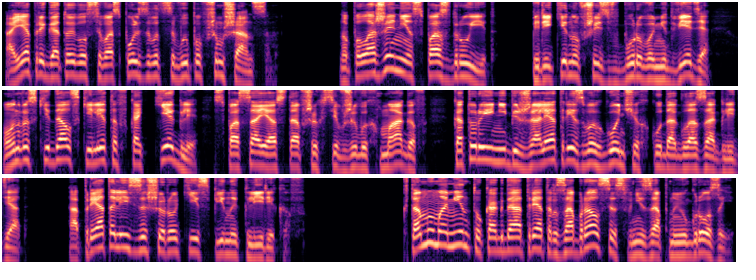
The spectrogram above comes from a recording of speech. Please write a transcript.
а я приготовился воспользоваться выпавшим шансом. Но положение спас друид. Перекинувшись в бурого медведя, он раскидал скелетов как кегли, спасая оставшихся в живых магов, которые не бежали от резвых гончих, куда глаза глядят, а прятались за широкие спины клириков. К тому моменту, когда отряд разобрался с внезапной угрозой,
